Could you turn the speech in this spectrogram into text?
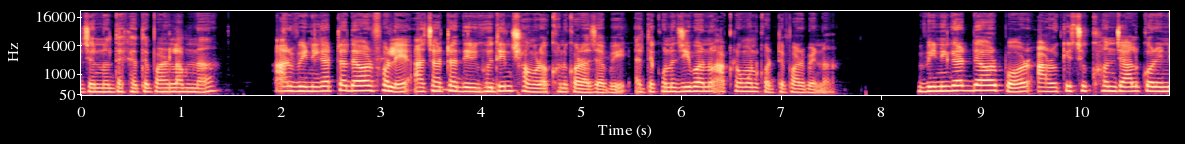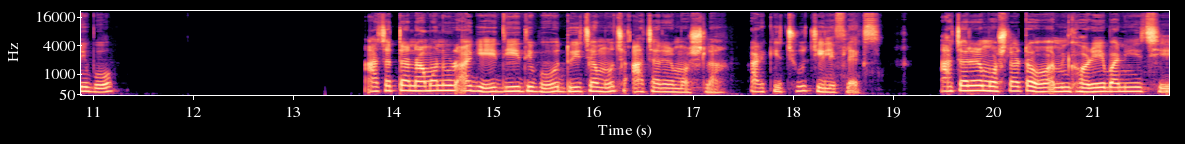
এজন্য দেখাতে পারলাম না। আর ভিনিগারটা দেওয়ার ফলে আচারটা দীর্ঘদিন সংরক্ষণ করা যাবে, এতে কোনো জীবাণু আক্রমণ করতে পারবে না। ভিনিগার দেওয়ার পর আরও কিছুক্ষণ জাল করে নিব। আচারটা নামানোর আগে দিয়ে দিব দুই চামচ আচারের মশলা আর কিছু চিলি ফ্লেক্স। আচারের মশলাটাও আমি ঘরে বানিয়েছি।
